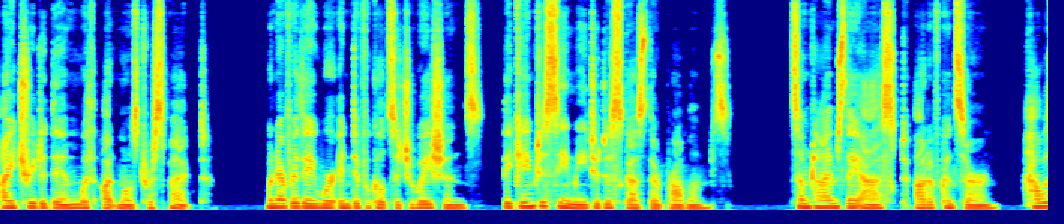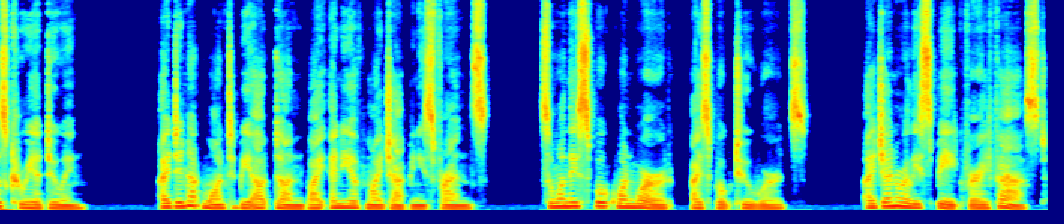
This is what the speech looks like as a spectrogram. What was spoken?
I treated them with utmost respect. Whenever they were in difficult situations, they came to see me to discuss their problems. Sometimes they asked, out of concern, How is Korea doing? I did not want to be outdone by any of my Japanese friends, so when they spoke one word, I spoke two words. I generally speak very fast,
